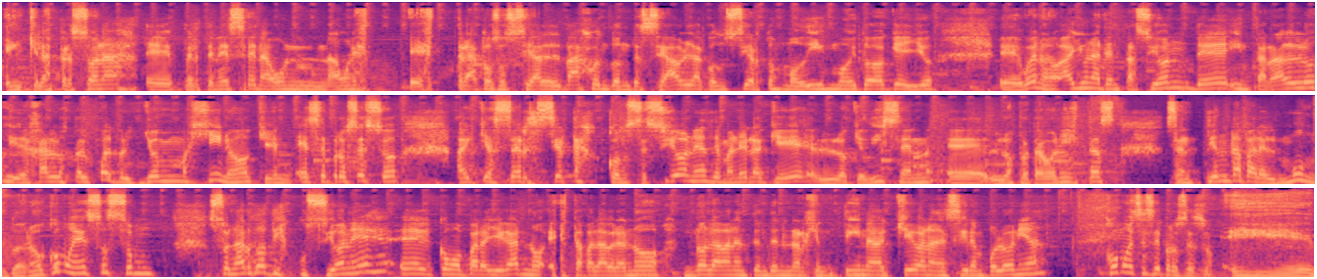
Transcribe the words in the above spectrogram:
en que las personas eh, pertenecen a un, estrato social bajo en donde se habla con ciertos modismos y todo aquello, bueno, hay una tentación de instalarlos y dejarlos tal cual, pero yo me imagino que en ese proceso hay que hacer ciertas concesiones de manera que lo que dicen eh, los protagonistas se entienda para el mundo, ¿no? ¿Cómo eso? ¿Son, son arduas discusiones eh, como para llegar, no, esta palabra no, no la van a entender en Argentina, ¿qué van a decir en Polonia? ¿Cómo es ese proceso? Eh,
